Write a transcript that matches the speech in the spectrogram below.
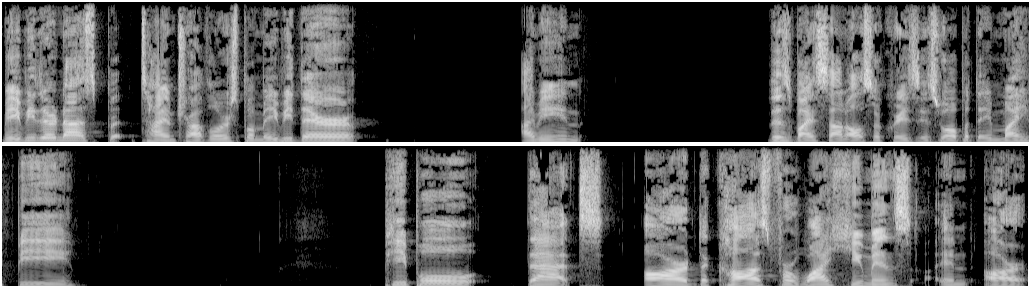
Maybe they're not sp- time travelers, but maybe they're, I mean, this might sound also crazy as well, but they might be people that are the cause for why humans in are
